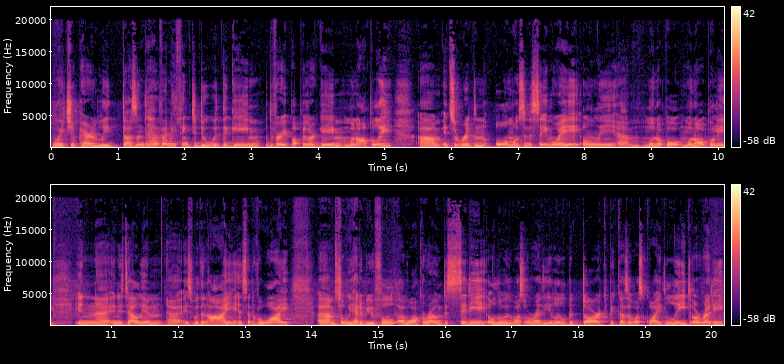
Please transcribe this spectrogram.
which apparently doesn't have anything to do with the game, the very popular game Monopoly. Um, it's written almost in the same way, only um, Monopo- Monopoly in uh, in Italian uh, is with an I instead of a Y. Um, so we had a beautiful uh, walk around the city, although it was already a little bit dark because it was quite late already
